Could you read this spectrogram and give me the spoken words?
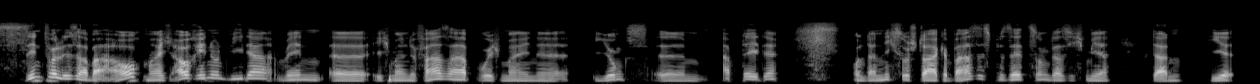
Sinnvoll ist aber auch, mache ich auch hin und wieder, wenn äh, ich mal eine Phase habe, wo ich meine Jungs ähm, update und dann nicht so starke Basisbesetzung, dass ich mir dann hier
